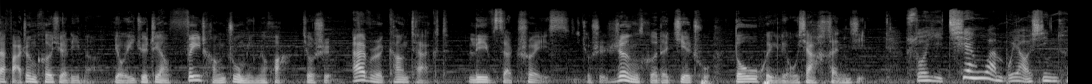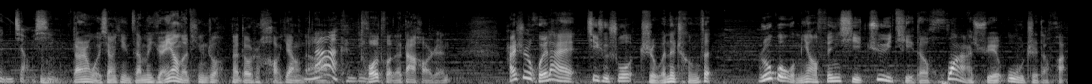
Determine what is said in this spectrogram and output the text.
在法政科学里呢，有一句这样非常著名的话，就是 “Every contact leaves a trace”，就是任何的接触都会留下痕迹。所以千万不要心存侥幸。当然，我相信咱们原样的听众那都是好样的啊，那肯定妥妥的大好人。还是回来继续说指纹的成分。如果我们要分析具体的化学物质的话，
